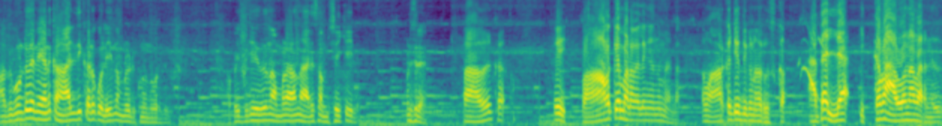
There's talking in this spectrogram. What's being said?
അതുകൊണ്ട് തന്നെയാണ് കാലിരിക്കയുടെ കൊലയും നമ്മൾ എടുക്കണമെന്ന് പറഞ്ഞത്. അപ്പോൾ ഇത് ചെയ്തത് നമ്മളാണെന്ന് ആരും നാല് സംശയിക്കയില്ല. മനസ്സിലായോ? പാവക്ക. ഏയ് പാവയ്ക്കാൻ പടവല്ലെങ്കിൽ ഒന്നും വേണ്ട. അത് മാർക്കറ്റിൽ എത്തിക്കണ റിസ്ക്കാ. അതല്ല ഇക്ക പാവന്നാ പറഞ്ഞത്.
